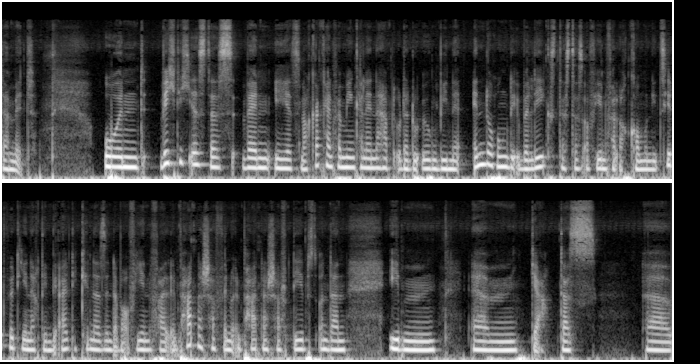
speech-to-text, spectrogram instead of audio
damit. Und wichtig ist, dass wenn ihr jetzt noch gar keinen Familienkalender habt oder du irgendwie eine Änderung dir überlegst, dass das auf jeden Fall auch kommuniziert wird, je nachdem wie alt die Kinder sind, aber auf jeden Fall in Partnerschaft, wenn du in Partnerschaft lebst und dann eben ähm, ja das äh,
